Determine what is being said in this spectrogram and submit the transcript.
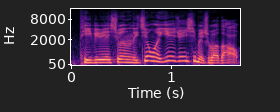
TVB 新闻李建伟、叶军西北报道。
